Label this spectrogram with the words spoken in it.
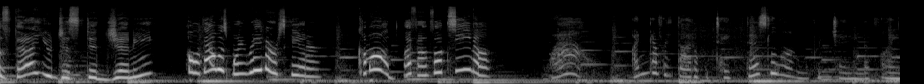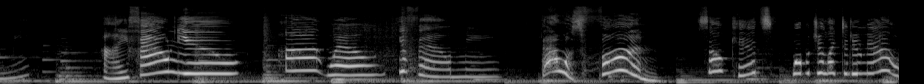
Was that you just did, Jenny? Oh, that was my radar scanner. Come on, I found Foxina. Wow, I never thought it would take this long for Jenny to find me. I found you. Ah, well, you found me. That was fun! So, kids, what would you like to do now?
